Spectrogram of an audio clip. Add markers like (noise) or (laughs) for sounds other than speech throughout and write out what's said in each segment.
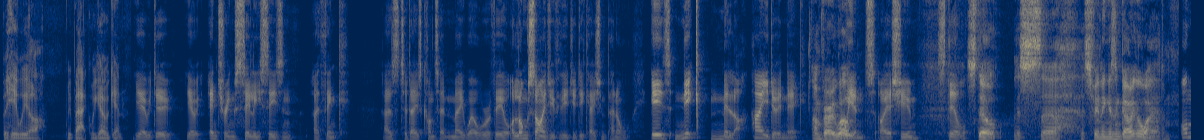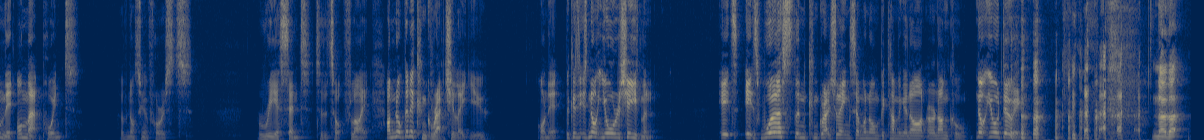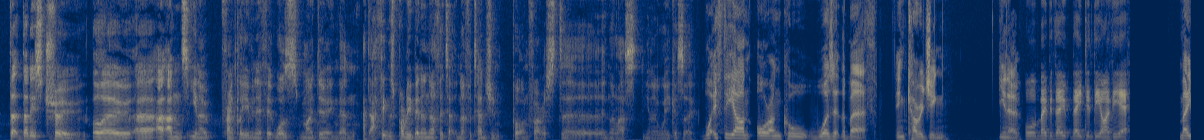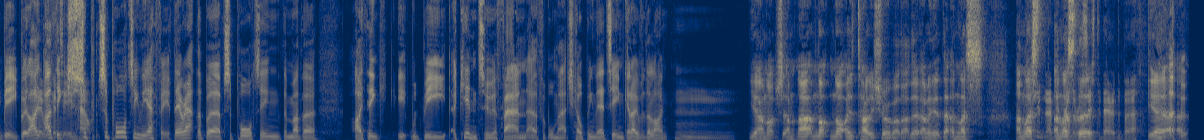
but here we are. We're back. We go again. Yeah, we do. Yeah, entering silly season, I think, as today's content may well reveal. Alongside you for the adjudication panel is Nick Miller. How are you doing, Nick? I'm very well. Buoyant, I assume. Still Still, this uh, this feeling isn't going away, Adam. on the on that point of Nottingham Forest's reascent to the top flight. I'm not going to congratulate you on it because it's not your achievement. It's it's worse than congratulating someone on becoming an aunt or an uncle. Not your doing. (laughs) No, that that that is true. Although, uh, and you know, frankly, even if it was my doing, then I, I think there's probably been enough att- enough attention put on Forest uh, in the last you know week or so. What if the aunt or uncle was at the birth, encouraging, you know, or maybe they, they did the IVF. maybe, but I, I think su- supporting the effort. If they're at the birth, supporting the mother, I think it would be akin to a fan at a football match helping their team get over the line. Yeah, I'm not. I'm, I'm not not entirely sure about that. I mean, that, unless unless Shouldn't have your unless the sister there at the birth. (laughs) yeah, (laughs) uh,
